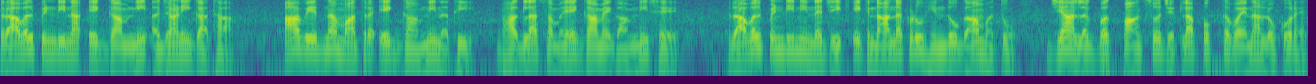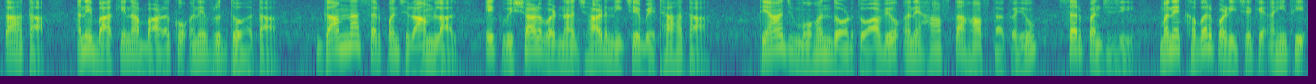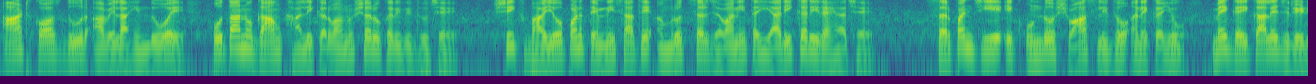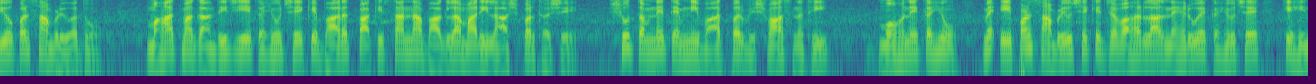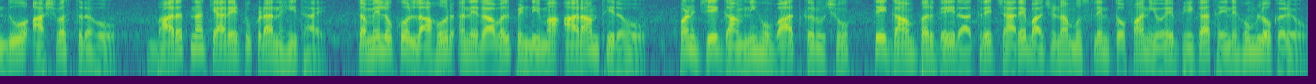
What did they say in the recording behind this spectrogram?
રાવલપિંડીના એક ગામની અજાણી ગાથા. આ વેદના માત્ર એક ગામની નથી, ભાગલા સમયે ગામે ગામની છે. રાવલપિંડીની નજીક એક નાનકડું હિન્દુ ગામ હતું, જ્યાં લગભગ પાંચસો જેટલા પુખ્ત વયના લોકો રહેતા હતા અને બાકીના બાળકો અને વૃદ્ધો હતા. ગામના સરપંચ રામલાલ એક વિશાળ વડના ઝાડ નીચે બેઠા હતા. ત્યાં જ મોહન દોડતો આવ્યો અને હાંફતા હાંફતા કહ્યું, સરપંચજી, મને ખબર પડી છે કે અહીંથી આઠ કોસ દૂર આવેલા હિન્દુઓએ પોતાનું ગામ ખાલી કરવાનું શરૂ કરી દીધું છે. શીખ ભાઈઓ પણ તેમની સાથે અમૃતસર જવાની તૈયારી કરી રહ્યા છે. સરપંચજીએ એક ઊંડો શ્વાસ લીધો અને કહ્યું, મેં ગઈકાલે જ રેડિયો પર સાંભળ્યું હતું. મહાત્મા ગાંધીજીએ કહ્યું છે કે ભારત પાકિસ્તાનના ભાગલા મારી લાશ પર થશે. શું તમને તેમની વાત પર વિશ્વાસ નથી? મોહને કહ્યું, મેં એ પણ સાંભળ્યું છે કે જવાહરલાલ નહેરુએ કહ્યું છે કે હિન્દુઓ આશ્વસ્ત રહો. ભારતના ક્યારેય ટુકડા નહીં થાય. તમે લોકો લાહોર અને રાવલપિંડીમાં આરામથી રહો. પણ જે ગામની હું વાત કરું છું, તે ગામ પર ગઈ રાત્રે ચારે બાજુના મુસ્લિમ તોફાનીઓએ ભેગા થઈને હુમલો કર્યો.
